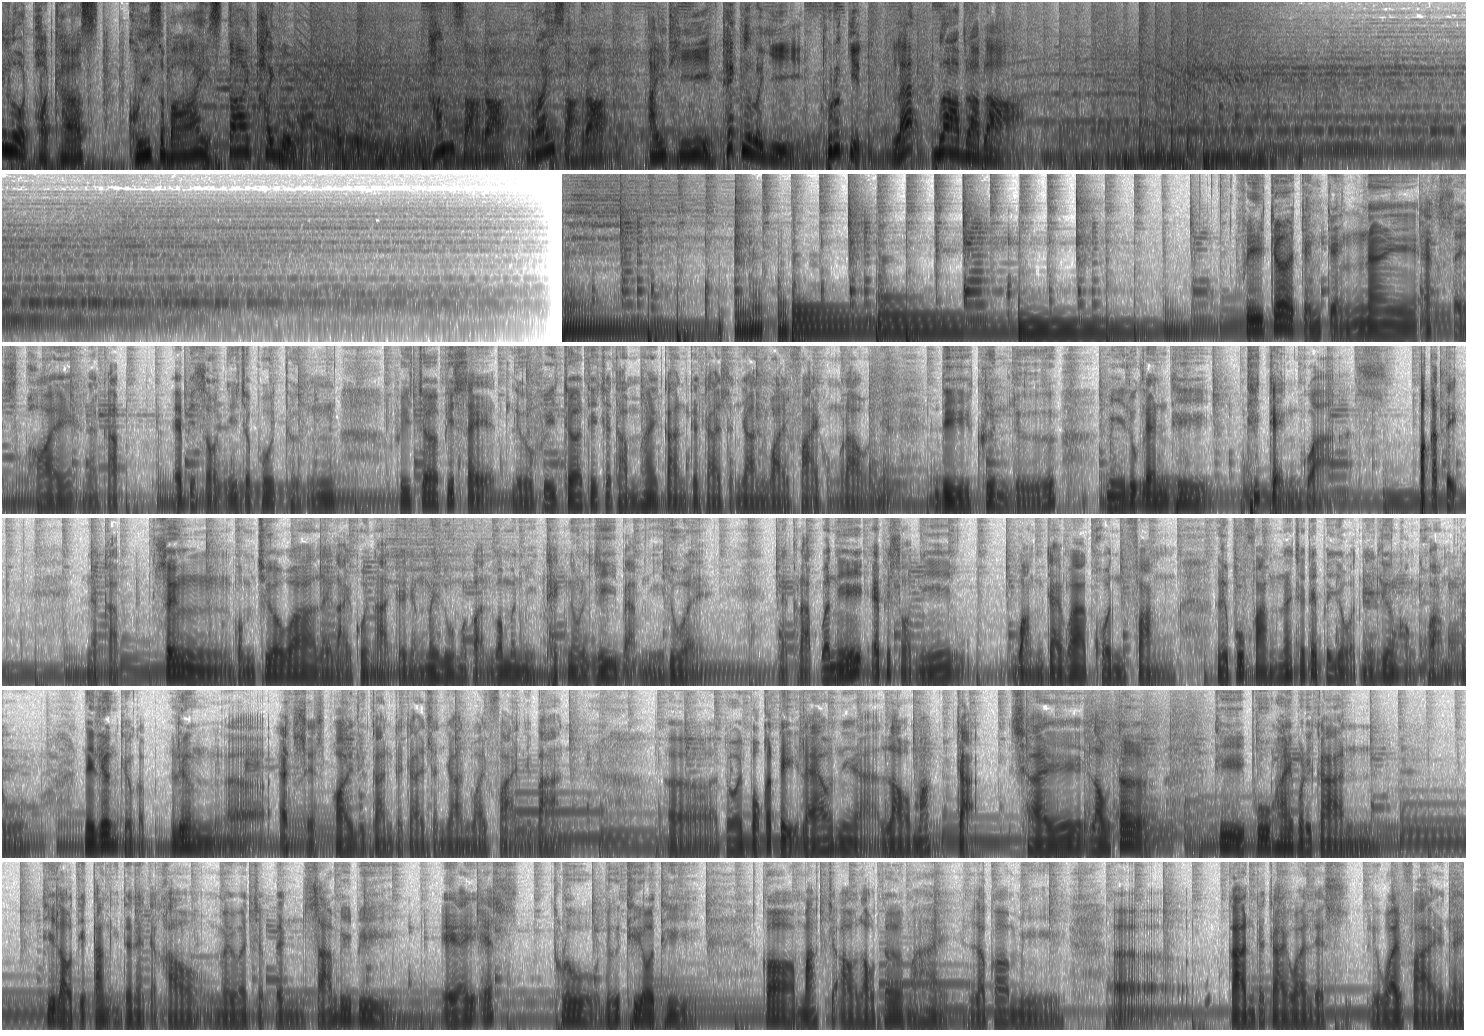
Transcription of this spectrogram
ยโหลดพอดแคสต์คุยสบายสไตล์ไทยโหลด ทั้งสาระ ไร้สาระ ไอที เทคโนโลยี ธุรกิจ และบลาบลาบลา ฟีเจอร์เจ๋งๆ ใน Access Point นะครับ episode นี้จะพูดถึงฟีเจอร์พิเศษ หรือฟีเจอร์ที่จะทำให้การกระจายสัญญาณ Wi-Fi ของเราเนี่ยดีขึ้นหรือมีลูกเล่นที่ที่เจ๋งกว่าปกตินะครับ ซึ่งผมเชื่อว่าหลายๆ คนอาจจะยังไม่รู้มาก่อนว่ามันมีเทคโนโลยีแบบนี้ด้วยนะครับ วันนี้ episode นี้หวังใจว่าคนฟัง หรือผู้ฟังน่าจะได้ประโยชน์ในเรื่องของความรู้ ในเรื่องเกี่ยวกับเรื่อง access point หรือการกระจายสัญญาณ Wi-Fi ในบ้าน โดยปกติแล้วเนี่ยเรามักจะใช้เราเตอร์ที่ผู้ให้บริการที่เราติดตั้งอินเทอร์เน็ตกับเขาไม่ว่าจะเป็น 3BB AIS True หรือ TOT ก็มักจะเอาเราเตอร์มาให้ แล้วก็มี การกระจายไวเลสหรือ Wi-Fi ใน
